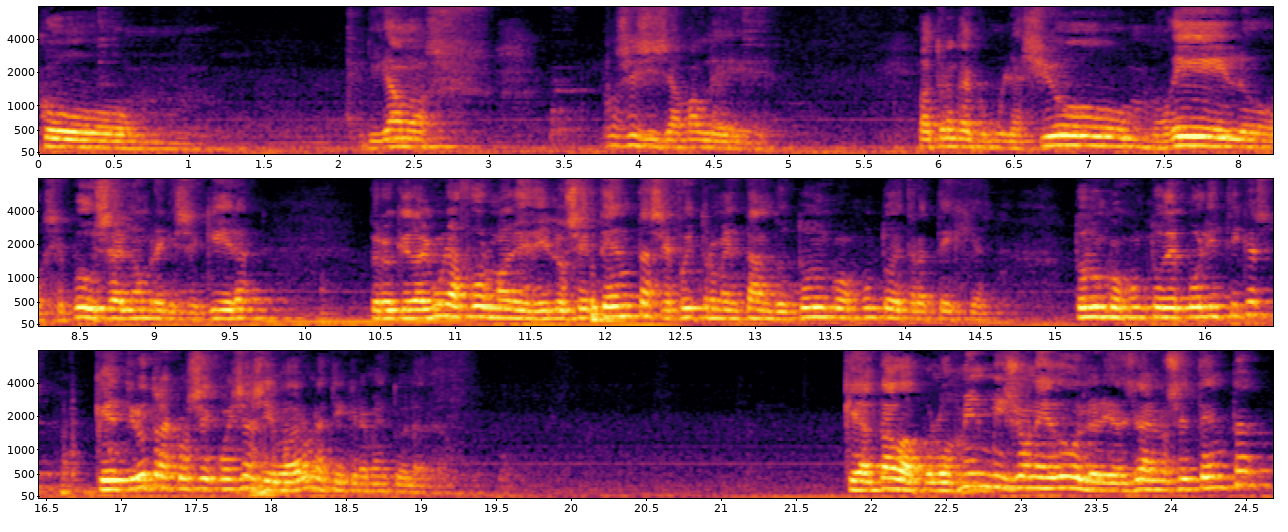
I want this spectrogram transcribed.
con, digamos, no sé si llamarle patrón de acumulación, modelo, se puede usar el nombre que se quiera, pero que de alguna forma desde los 70 se fue instrumentando todo un conjunto de estrategias, todo un conjunto de políticas que entre otras consecuencias llevaron a este incremento de la deuda. Que andaba por los mil millones de dólares allá en los 70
